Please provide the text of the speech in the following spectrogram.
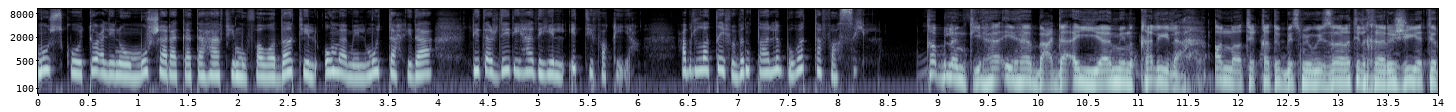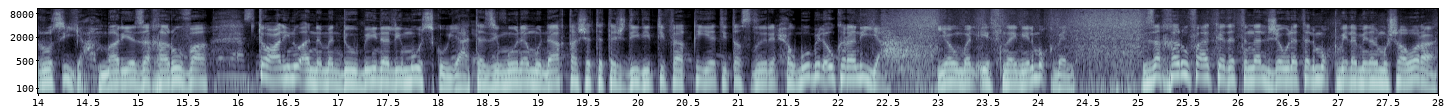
موسكو تعلن مشاركتها في مفاوضات الأمم المتحدة لتجديد هذه الاتفاقية. عبد اللطيف بن طالب والتفاصيل. قبل انتهائها بعد أيام قليلة الناطقة باسم وزارة الخارجية الروسية ماريا زخاروفا تعلن أن مندوبين لموسكو يعتزمون مناقشة تجديد اتفاقية تصدير الحبوب الأوكرانية يوم الاثنين المقبل. زخروف أكدت أن الجولة المقبلة من المشاورات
